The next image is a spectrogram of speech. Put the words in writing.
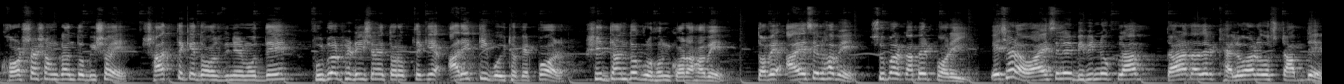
খরচা সংক্রান্ত বিষয়ে সাত থেকে দশ দিনের মধ্যে ফুটবল ফেডারেশনের তরফ থেকে আরেকটি বৈঠকের পর সিদ্ধান্ত গ্রহণ করা হবে। তবে আইএসএল হবে সুপার কাপের পরেই। এছাড়াও আইএসএল এর বিভিন্ন ক্লাব, তারা তাদের খেলোয়াড় ও স্টাফদের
